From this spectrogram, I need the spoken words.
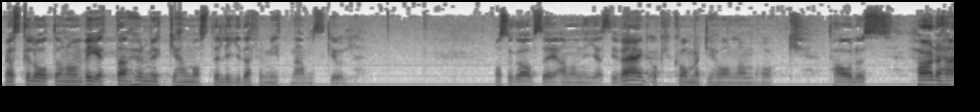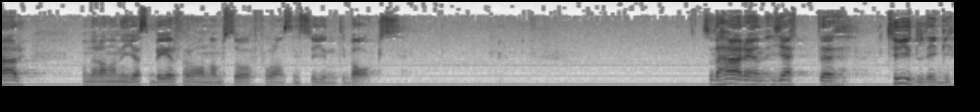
Och jag ska låta honom veta hur mycket han måste lida för mitt namns skull. Och så gav sig Ananias iväg och kommer till honom och Paulus hör det här och när Ananias ber för honom så får han sin syn tillbaks. Så det här är en jättetydlig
